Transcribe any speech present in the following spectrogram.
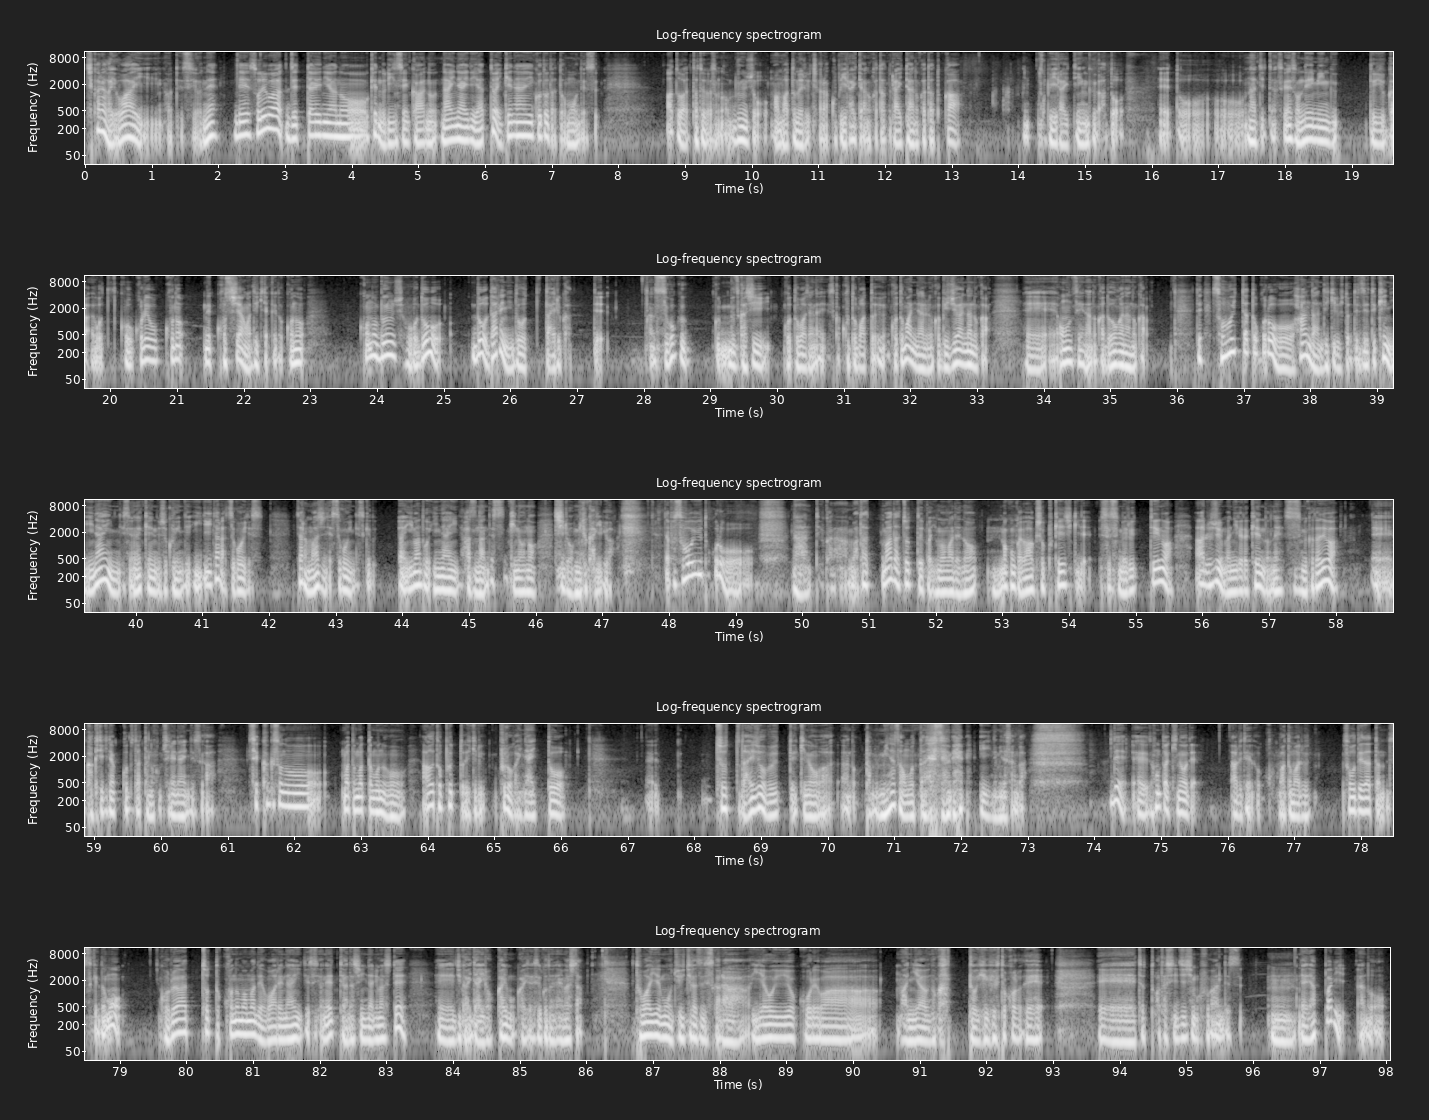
力が弱いのですよね。で、それは絶対にあの、県の臨戦化の内々でやってはいけないことだと思うんです。あとは、例えばその文章をまとめる力、コピーライターの方、ライターの方とか、コピーライティング、あと、えっ、ー、と、なんて言ったんですかね、そのネーミングというか、こうこれを、この、ね、骨子案はできたけど、この、この文章をどう、どう、誰にどう伝えるかって、すごく難しい言葉じゃないですか。言葉という、言葉になるのか、ビジュアルなのか、えー、音声なのか、動画なのか。で、そういったところを判断できる人って絶対県にいないんですよね。県の職員で。いたらすごいです。いたらマジですごいんですけど、今のところいないはずなんです。昨日の資料を見る限りは。やっぱそういうところを、なんていうかな、また、まだちょっとやっぱ今までの、まあ、今回ワークショップ形式で進めるっていうのは、ある種、まあ、新潟県のね、進め方では、えー、画期的なことだったのかもしれないんですが、せっかくその、まとまったものをアウトプットできるプロがいないと、えちょっと大丈夫？って昨日は、あの、多分皆さん思ったんですよね。いいね、皆さんが。で、えー、本当は昨日である程度まとまる想定だったんですけども、これはちょっとこのままで終われないですよねって話になりまして、えー、次回第6回も開催することになりました。とはいえもう11月ですから、いよいよこれは間に合うのかというところで、えー、ちょっと私自身も不安です。うん。ややっぱり、あの、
